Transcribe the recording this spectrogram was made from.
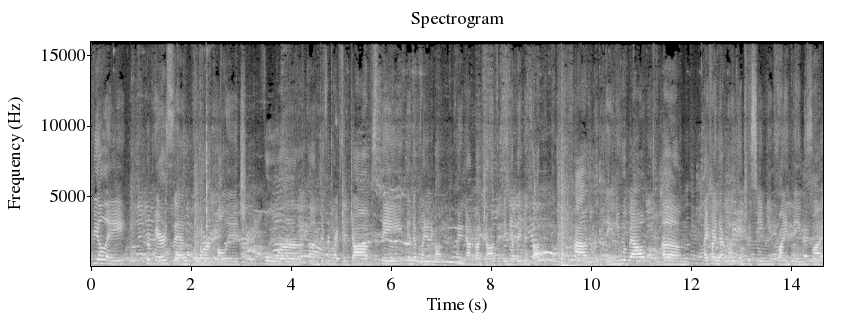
FBLA prepares them for college, for um, different types of jobs. They end up finding about finding out about jobs that they never even thought that they would have or that they knew about. Um, I find that really interesting. You find things like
